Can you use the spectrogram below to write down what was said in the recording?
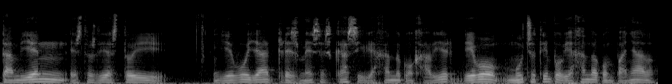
también estos días estoy, llevo ya tres meses casi viajando con Javier. Llevo mucho tiempo viajando acompañado.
